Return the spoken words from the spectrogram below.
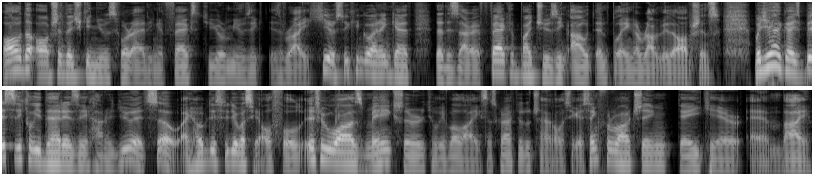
All the options that you can use for adding effects to your music is right here. So you can go ahead and get the desired effect effect by choosing out and playing around with the options. But yeah guys, basically that is it how to do it. So I hope this video was helpful. If it was, make sure to leave a like, subscribe to the channel. So guys, thanks for watching, take care and bye.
